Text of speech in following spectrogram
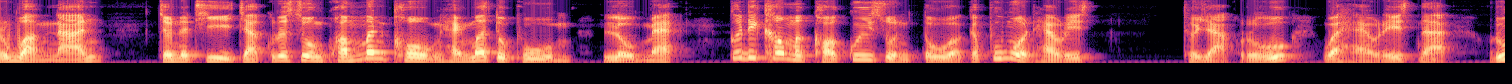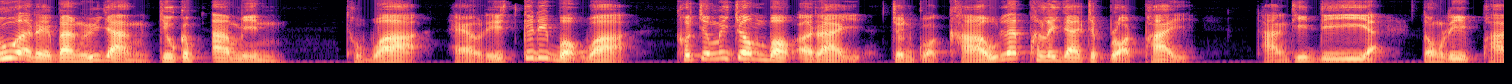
ระหว่างนั้นเจ้าหน้าที่จากกระทรวงความมั่นคงแห่งมาตุภูมิ โลแม็กก็ได้เข้ามาขอคุยส่วนตัวกับผู้หมวดแฮร์ริส เธออยากรู้ว่าแฮร์ริสน่ะรู้อะไรบ้างหรือยังเกี่ยวกับอามินทว่าแฮร์ริสก็ได้บอกว่า เขาจะไม่ยอมบอกอะไร จนกว่าเขาและภรรยาจะปลอดภัย ทางที่ดีอะ ต้องรีบพา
